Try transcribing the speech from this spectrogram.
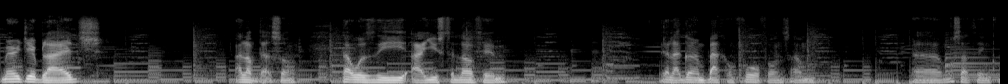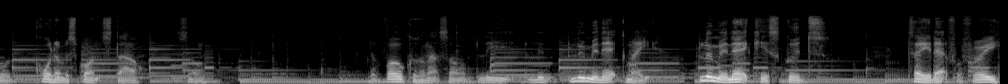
Mary J. Blige. I love that song. That was the I used to love him. They're like going back and forth on some uh, what's that thing called? Call and response style song. The vocals on that song, Ble- Ble- mate. Bluminek is good. Tell you that for free.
